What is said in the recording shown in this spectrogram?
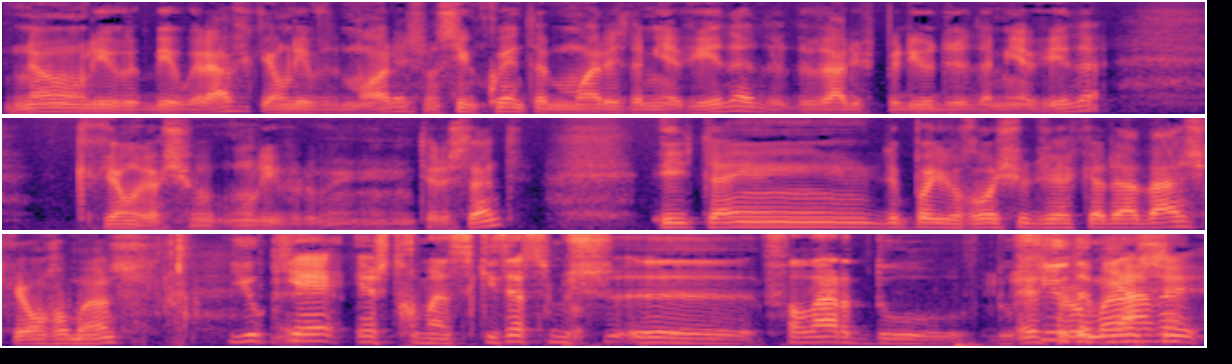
não um livro biográfico, é um livro de memórias, são 50 memórias da minha vida, de, de vários períodos da minha vida, que eu acho um livro interessante. E tem depois o Roxo de Jacarandás, que é um romance. E o que é este romance? Se quiséssemos uh, falar do, do fio da meada...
